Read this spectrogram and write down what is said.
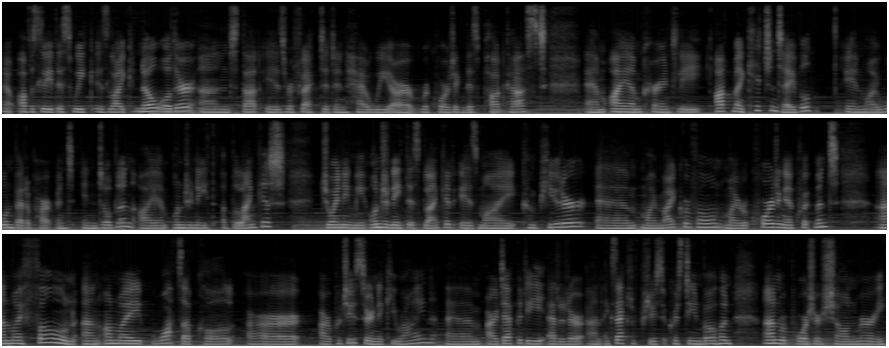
Now, obviously, this week is like no other, and that is reflected in how we are recording this podcast. Um, I am currently at my kitchen table in my one bed apartment in Dublin. I am underneath a blanket. Joining me underneath this blanket is my computer, um, my microphone, my recording equipment, and my phone. And on my WhatsApp call are our producer, Nikki Ryan, um, our deputy editor and executive producer, Christine Bohan, and reporter, Sean Murray.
